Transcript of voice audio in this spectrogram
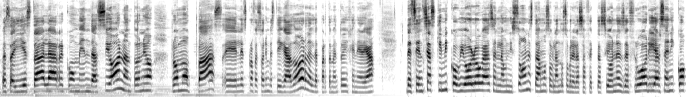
Pues ahí está la recomendación. Antonio Romo Paz, él es profesor investigador del Departamento de Ingeniería de Ciencias Químico-Biólogas en la Unison. Estábamos hablando sobre las afectaciones de flúor y arsénico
